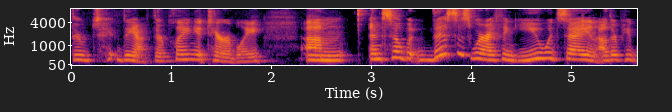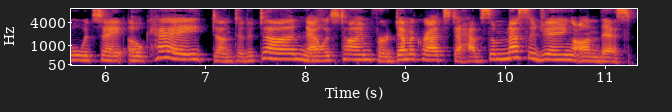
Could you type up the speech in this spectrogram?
they're t- yeah they're playing it terribly um and so but this is where i think you would say and other people would say okay dun dun dun dun now it's time for democrats to have some messaging on this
